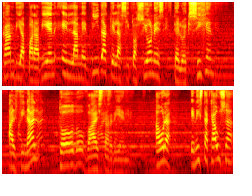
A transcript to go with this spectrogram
cambia para bien en la medida que las situaciones te lo exigen, al final todo va a estar bien. Ahora, en esta causa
